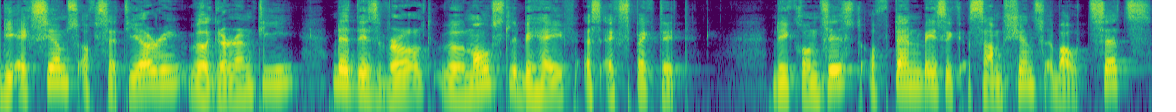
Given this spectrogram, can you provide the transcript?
The axioms of set theory will guarantee that this world will mostly behave as expected. They consist of 10 basic assumptions about sets,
